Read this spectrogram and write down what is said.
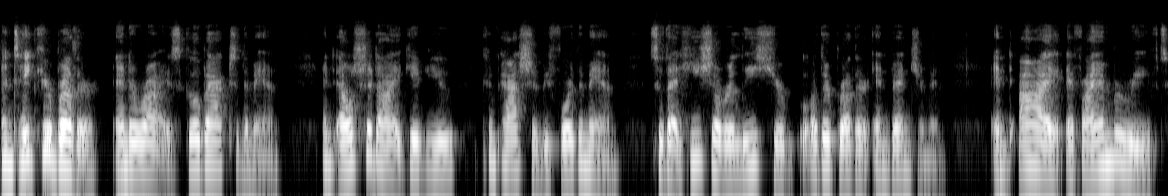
And take your brother, and arise, go back to the man. And El Shaddai give you compassion before the man, so that he shall release your other brother and Benjamin. And I, if I am bereaved,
